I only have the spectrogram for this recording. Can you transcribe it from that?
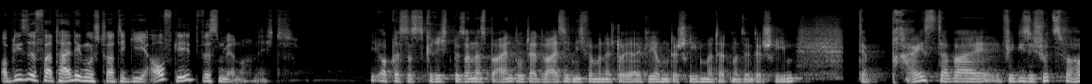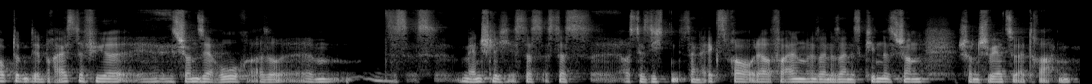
Ob diese Verteidigungsstrategie aufgeht, wissen wir noch nicht. Ob das das Gericht besonders beeindruckt hat, weiß ich nicht. Wenn man eine Steuererklärung unterschrieben hat, hat man sie unterschrieben. Der Preis dabei für diese Schutzbehauptung, der Preis dafür äh, ist schon sehr hoch. Also ähm, das ist, menschlich ist das, ist das äh, aus der Sicht seiner Ex-Frau oder vor allem seine, seines Kindes schon, schon schwer zu ertragen.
